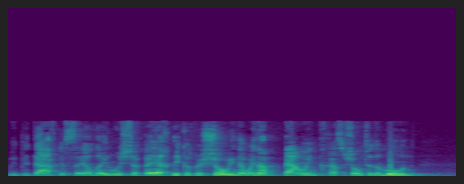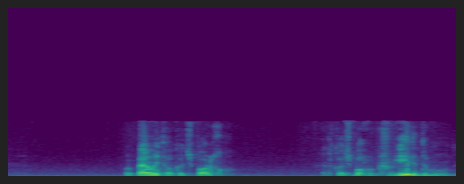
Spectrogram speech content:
We bedafka say Aleinu Shabech because we're showing that we're not bowing to the moon. We're bowing to HaKadosh Baruch Hu. And HaKadosh Baruch Hu created the moon.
